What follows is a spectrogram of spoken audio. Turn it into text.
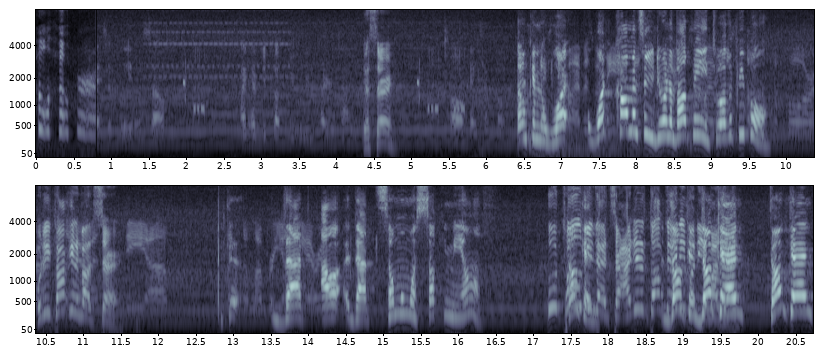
Hello, her. I'd have to cut through the entire time. Yes, sir. Oh, okay, so Duncan, what what comments are you doing about me to other people? What are you talking about, sir? That uh, that someone was sucking me off. Who told Duncan. you that, sir? I didn't talk to Duncan, anybody about Duncan, that. Duncan,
